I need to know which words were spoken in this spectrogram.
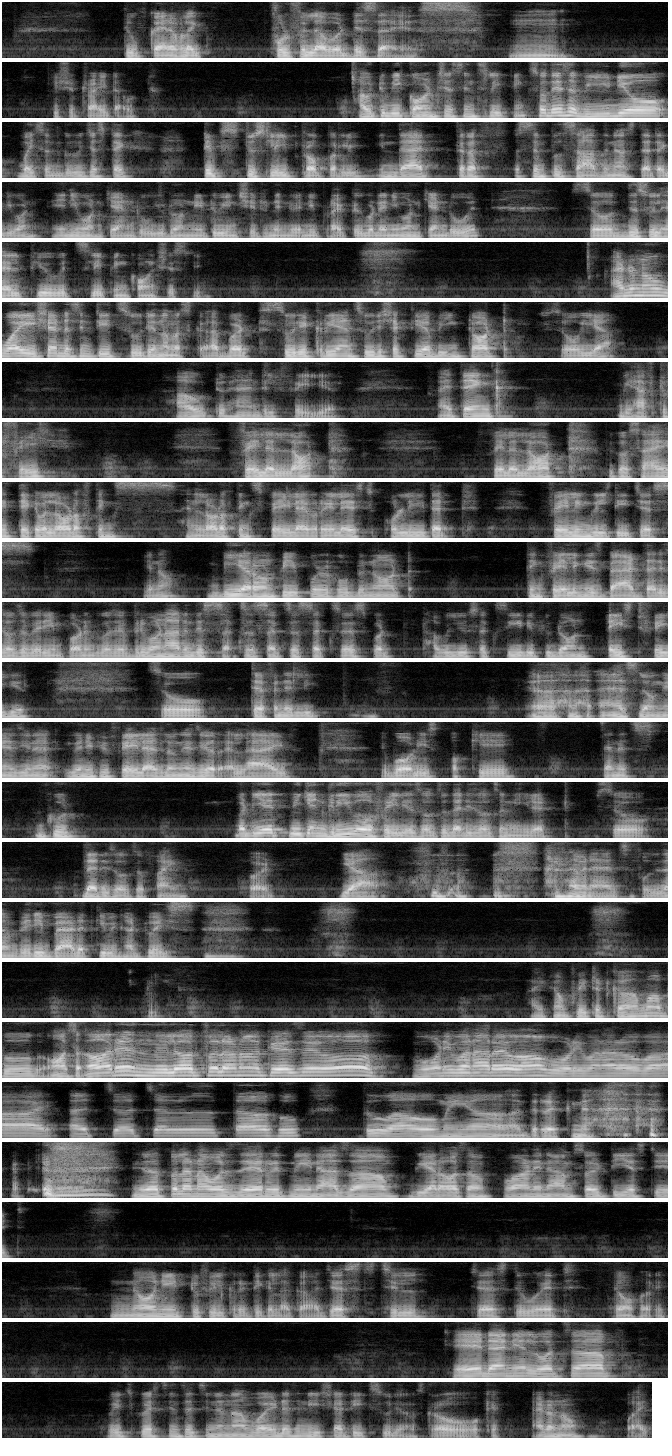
to kind of like fulfill our desires. Mm. You should try it out. How to be conscious in sleeping. So there's a video by Sadhguru, just like tips to sleep properly. In that, there are simple sadhanas that are given. Anyone can do. You don't need to be initiated into any practice, but anyone can do it. So this will help you with sleeping consciously. I don't know why Isha doesn't teach Surya Namaskar, but Surya Kriya and Surya Shakti are being taught. So yeah. How to handle failure. I think we have to fail. Fail a lot. Fail a lot because I take up a lot of things and a lot of things fail. I've realized only that failing will teach us. You know, be around people who do not think failing is bad. That is also very important because everyone are in this success, success, success. But how will you succeed if you don't taste failure? So definitely uh, as long as you know even if you fail as long as you're alive your body is okay then it's good. But yet we can grieve our failures also. That is also needed. So that is also fine. But yeah i don't have an answer for this. I'm very bad at giving advice Completed Karma book. Awesome. अरे नीलोद फलाना कैसे हो body बना रहे हो हाँ body बना रहे हो भाई अच्छा चलता हूँ दुआओं में याद रखना नीलोद फलाना was there with me in Assam. We had awesome fun in Amsoy tea estate. No need to feel critical, Akka. Just chill. Just do it. Don't worry. Hey Daniel, what's up? Which question, Sachin Anna? Why doesn't Isha teach Surya Namaskar? Oh, okay. I don't know. Why?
